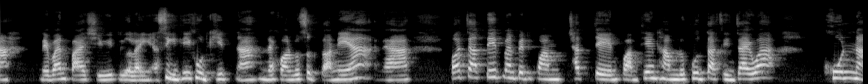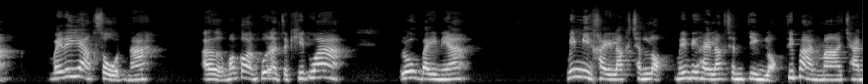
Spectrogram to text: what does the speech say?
นะในบ้านปลายชีวิตหรืออะไรเงี้ยสิ่งที่คุณคิดนะในความรู้สึกตอนนี้นะคะ ราะจัดติสมันเป็นความชัดเจนความเที่ยงธรรมหรือคุณตัดสินใจว่า คุณน่ะ ไม่ได้อยากโสดนะ เออ เมื่อก่อนคุณอาจจะคิดว่า โลกใบเนี้ย ไม่มีใครรักฉันหรอก ไม่มีใครรักฉันจริงหรอกที่ผ่านมาฉัน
